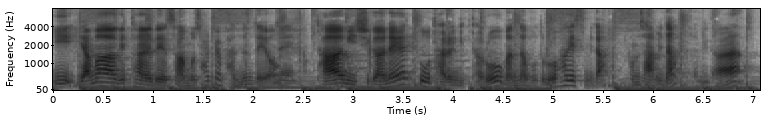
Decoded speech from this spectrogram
이 야마하 기타에 대해서 한번 살펴봤는데요. 네 다음 이 시간에 또 다른 기타로 만나보도록 하겠습니다. 감사합니다. 감사합니다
